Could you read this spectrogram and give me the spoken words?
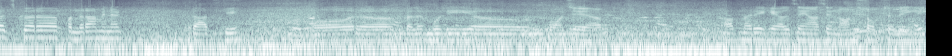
बजकर पंद्रह मिनट रात के। और कलम्बोली पहुँचे अब। अब मेरे ख्याल से यहाँ से नॉन स्टॉप चलेंगी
